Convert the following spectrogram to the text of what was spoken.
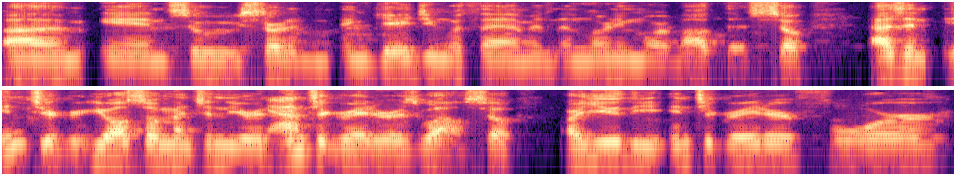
um, and so we started engaging with them and, and learning more about this. So as an integrator, you also mentioned you're an yeah. integrator as well. So are you the integrator for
